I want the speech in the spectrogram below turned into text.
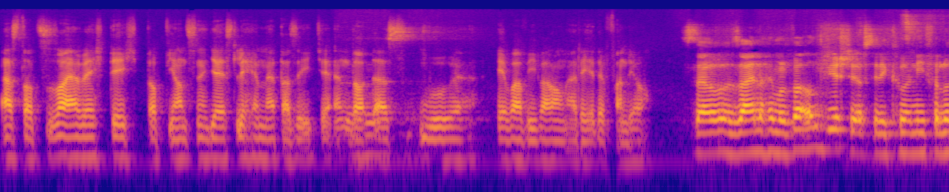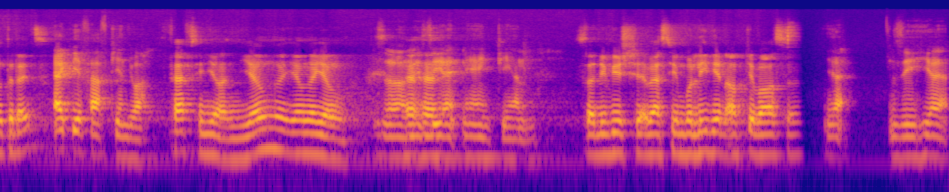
is dat zeer wichtig dat die ons een geestelijke meta zitten. En dat is hoe uh, Eva wie wel reden van jou. So, sei noch einmal, wie alt wirst du, als du die Kolonie verloren hast? Ik ben 15 jaar. 15 Jahre, junge, junge, jung. Zo, we zijn 19. So, du wirst, warst in Bolivien abgewachsen. Ja, sie hier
